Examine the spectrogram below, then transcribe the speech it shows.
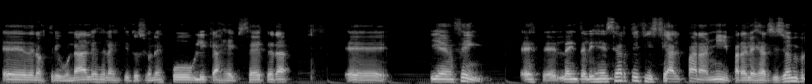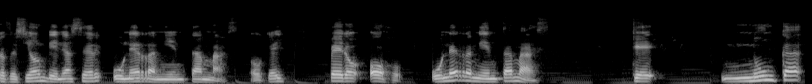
eh, de los tribunales, de las instituciones públicas, etcétera. Eh, y en fin, este, la inteligencia artificial para mí, para el ejercicio de mi profesión, viene a ser una herramienta más, ¿ok? Pero ojo, una herramienta más que nunca,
